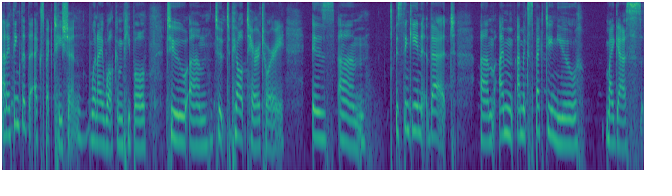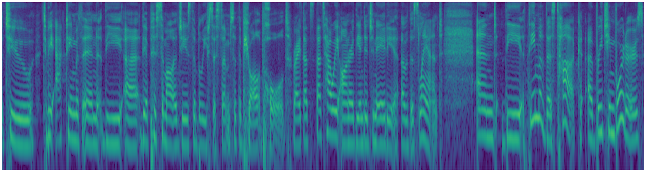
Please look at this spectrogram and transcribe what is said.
And I think that the expectation when I welcome people to, um, to, to Puyallup territory is, um, is thinking that um, I'm, I'm expecting you my guests to to be acting within the uh, the epistemologies, the belief systems that the Puyallup hold. Right. That's that's how we honor the indigeneity of this land. And the theme of this talk, uh, breaching borders,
